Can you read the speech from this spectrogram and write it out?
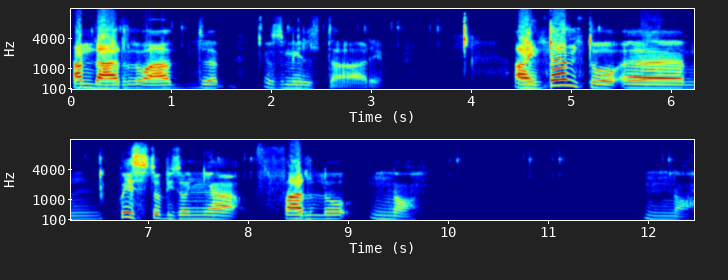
andarlo ad smeltare ah intanto ehm, questo bisogna farlo no no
